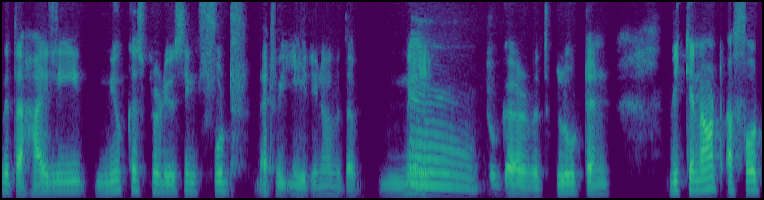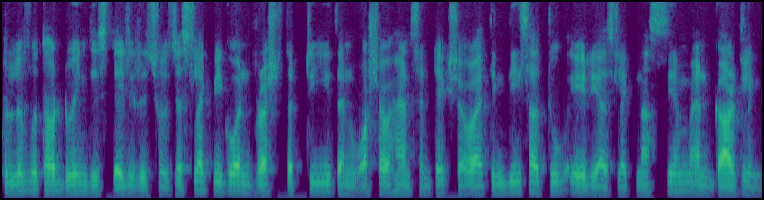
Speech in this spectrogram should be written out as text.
with a highly mucus producing food that we eat, you know, with the milk, mm. Sugar, with gluten. We cannot afford to live without doing these daily rituals. Just like we go and brush the teeth and wash our hands and take shower i think these are two areas like nasyam and gargling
